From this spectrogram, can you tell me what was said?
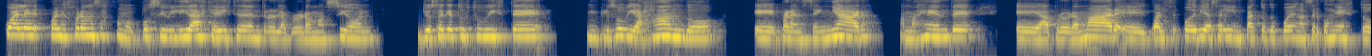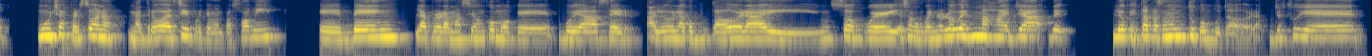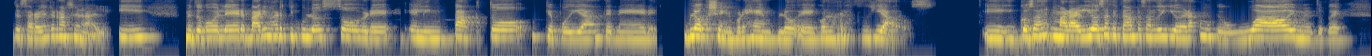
¿cuáles, ¿cuáles fueron esas como posibilidades que viste dentro de la programación? Yo sé que tú estuviste incluso viajando eh, para enseñar a más gente eh, a programar, eh, cuál podría ser el impacto que pueden hacer con esto muchas personas, me atrevo a decir porque me pasó a mí, eh, ven la programación como que voy a hacer algo en la computadora y un software, y, o sea, como que no lo ves más allá de lo que está pasando en tu computadora. Yo estudié desarrollo internacional y me tocó leer varios artículos sobre el impacto que podían tener blockchain, por ejemplo, eh, con los refugiados y, cosas maravillosas que estaban pasando y yo era como que wow y me,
